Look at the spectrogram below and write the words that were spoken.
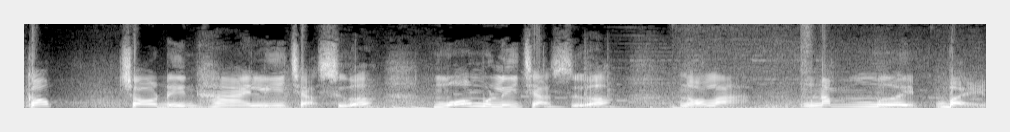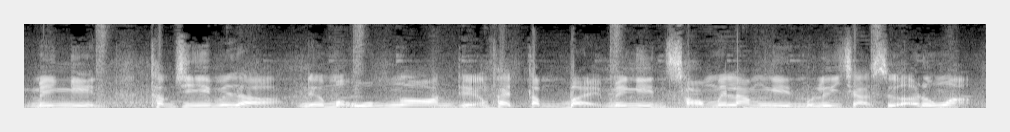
cốc cho đến 2 ly trà sữa. Mỗi một ly trà sữa nó là 50, 70 nghìn. Thậm chí bây giờ nếu mà uống ngon thì cũng phải tầm 70 nghìn, 65 nghìn một ly trà sữa đúng không ạ?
